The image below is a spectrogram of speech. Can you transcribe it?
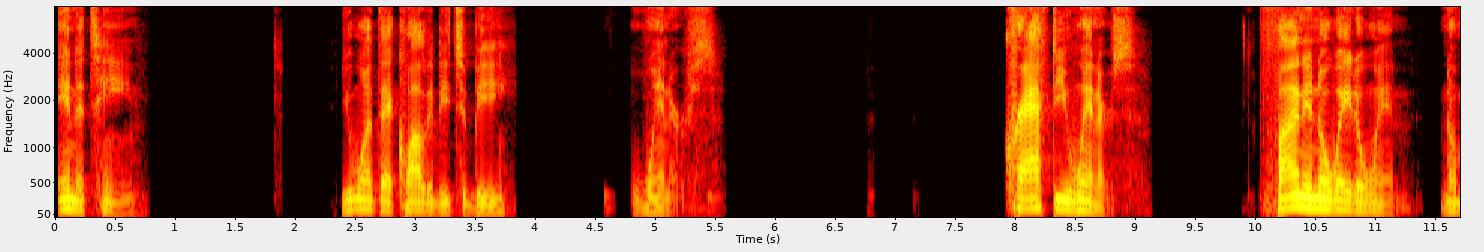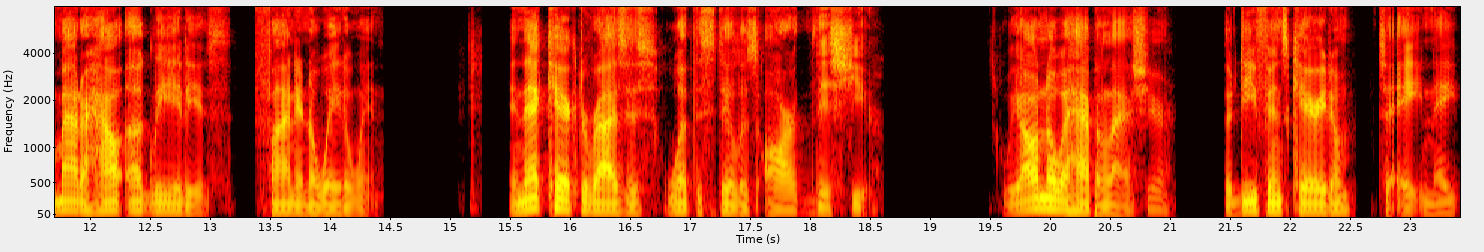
in a team, you want that quality to be winners. Crafty winners. Finding a way to win, no matter how ugly it is, finding a way to win. And that characterizes what the Steelers are this year. We all know what happened last year. Their defense carried them to 8 and 8.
